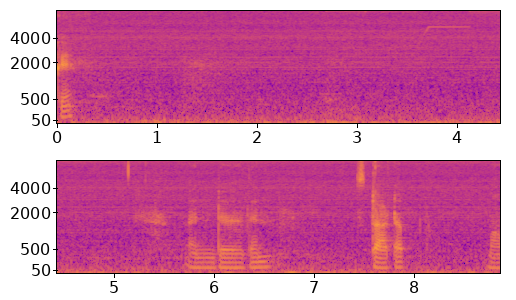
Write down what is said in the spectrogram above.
okay and uh, then startup mount.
